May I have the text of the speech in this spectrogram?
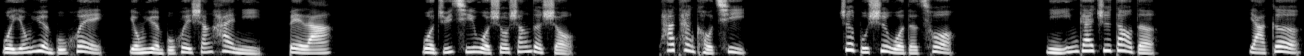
我永远不会，永远不会伤害你，贝拉。我举起我受伤的手。他叹口气：“这不是我的错，你应该知道的。”雅各，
